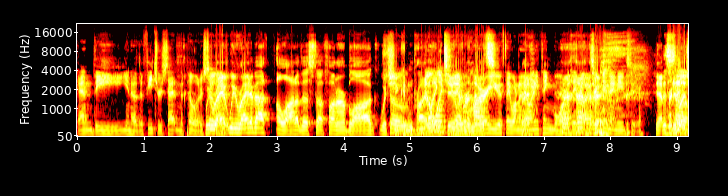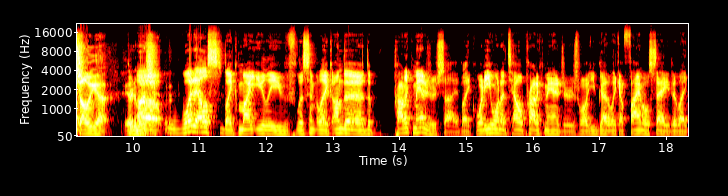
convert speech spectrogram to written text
and the you know the feature set and the pillars. we so write like, we write about a lot of this stuff on our blog which so you can probably no link one to should in ever the hire notes. you if they want to know anything more. They know everything they need to. yeah This pretty is much all we got. pretty much Uh, what else like might you leave listen like on the the product manager side like what do you want to tell product managers while you've got like a final say to like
